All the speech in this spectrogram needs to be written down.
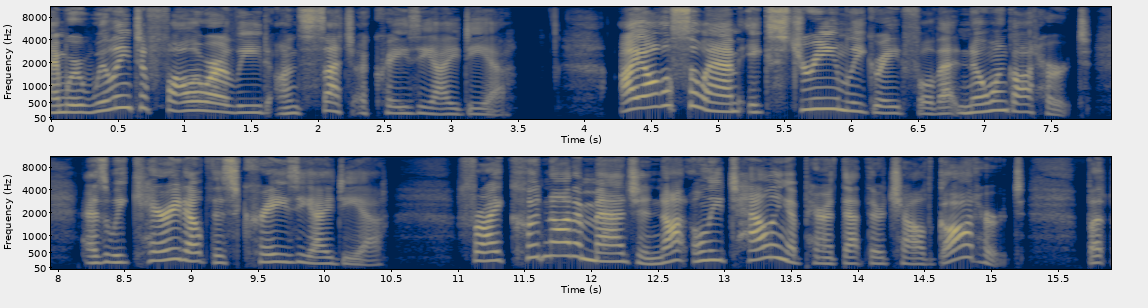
and were willing to follow our lead on such a crazy idea. I also am extremely grateful that no one got hurt as we carried out this crazy idea. For I could not imagine not only telling a parent that their child got hurt, but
